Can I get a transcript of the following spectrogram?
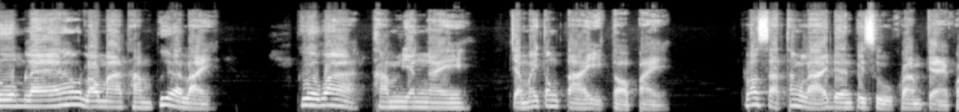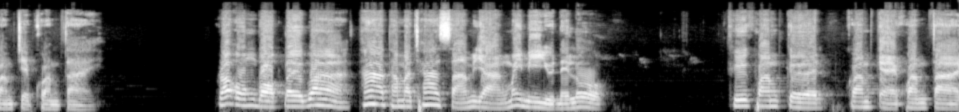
รวมๆแล้วเรามาทำเพื่ออะไร เพื่อว่าทำยังไงจะไม่ต้องตายอีกต่อไป เพราะสัตว์ทั้งหลายเดินไปสู่ความแก่ความเจ็บความตาย พระองค์บอกเลยว่าถ้าธรรมชาติสามอย่างไม่มีอยู่ในโลก คือความเกิดความแก่ความตาย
